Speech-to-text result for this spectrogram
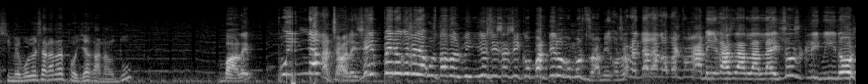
si me vuelves a ganar, pues ya has ganado tú. Vale, pues nada chavales, espero que os haya gustado el vídeo, si es así compartirlo con vuestros amigos, sobre todo con vuestras amigas, darle al like, suscribiros,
